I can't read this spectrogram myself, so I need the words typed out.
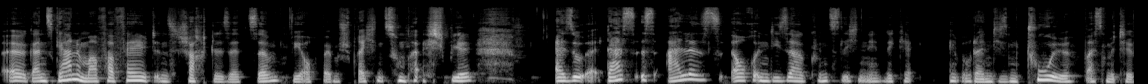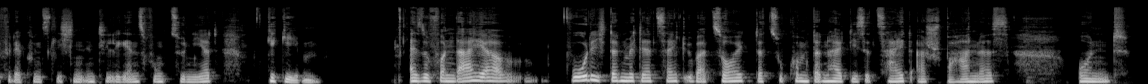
äh, ganz gerne mal verfällt ins Schachtelsätze, wie auch beim Sprechen zum Beispiel. Also das ist alles auch in dieser künstlichen Intelligenz oder in diesem Tool, was mithilfe der künstlichen Intelligenz funktioniert, gegeben. Also von daher wurde ich dann mit der Zeit überzeugt. Dazu kommt dann halt diese Zeitersparnis und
